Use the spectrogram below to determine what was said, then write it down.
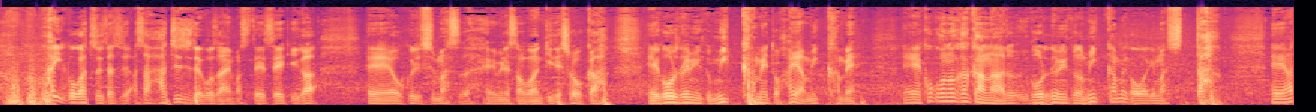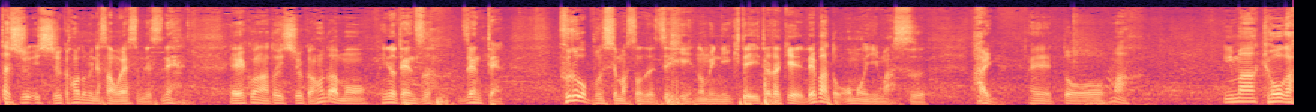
はい5月1日朝8時でございます。定世紀が、えー、お送りします、えー、皆さんお元気でしょうか、えー、ゴールデンウィーク3日目と早3日目、え、9日間のあるゴールデンウィークの3日目が終わりました、えー、私1週間ほど皆さんお休みですね、え、この後1週間ほどはもうイノテンズ全店フルオープンしてますのでぜひ飲みに来ていただければと思います。はい。えっ、とまあ今今日が、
